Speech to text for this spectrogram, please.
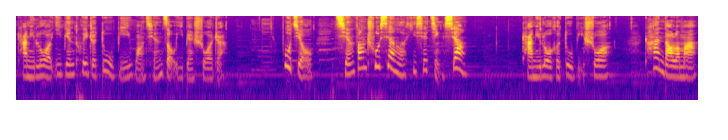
卡米洛一边推着杜比往前走，一边说着。不久，前方出现了一些景象。卡米洛和杜比说：“看到了吗？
